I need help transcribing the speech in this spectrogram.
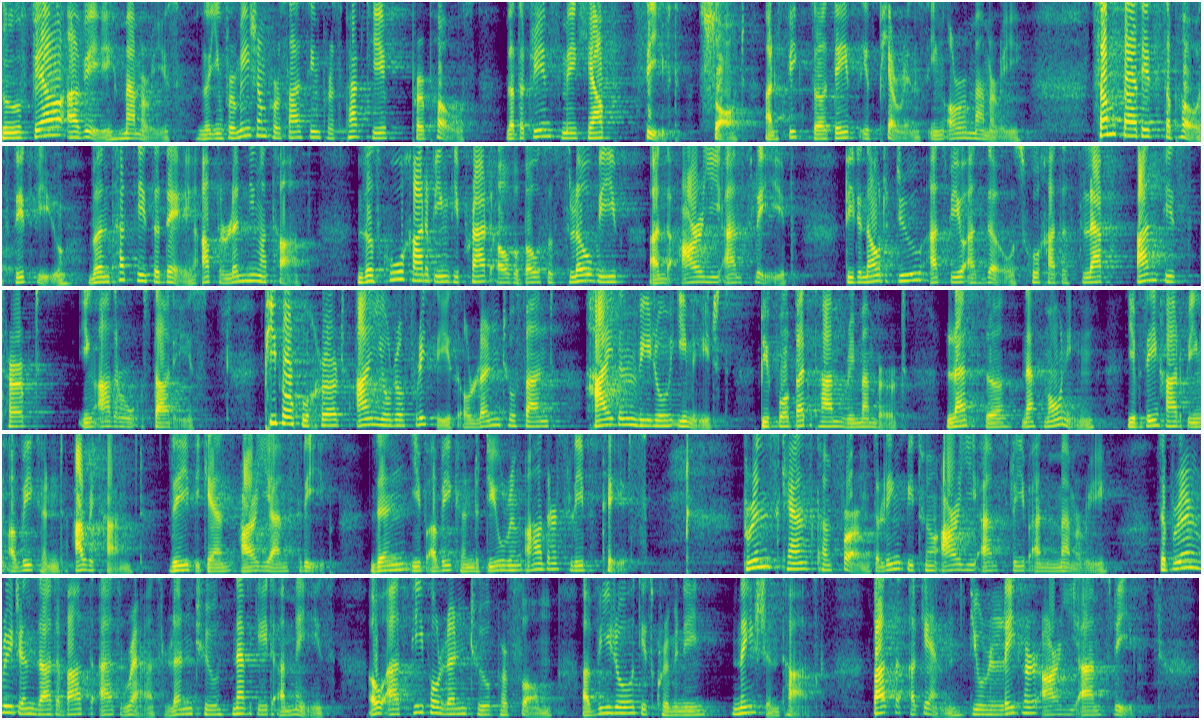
To file away memories, the information processing perspective proposes that the dreams may help sift, sort, and fix the day's experience in our memory. Some studies support this view. When tested the day after learning a task, those who had been deprived of both slow wave and REM sleep did not do as well as those who had slept undisturbed in other studies. People who heard unusual phrases or learned to find hidden visual images before bedtime remembered less the next morning if they had been awakened every time they began REM sleep than if awakened during other sleep states. Brain scans confirm the link between REM sleep and memory. The brain regions that burst as rats learn to navigate a maze, or as people learn to perform a visual discrimination task, burst again during later REM sleep.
